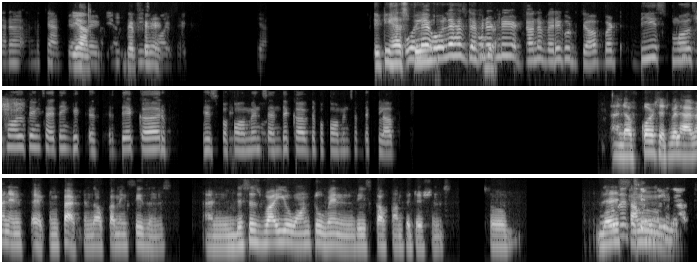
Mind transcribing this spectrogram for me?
and a, and a champion. Yeah, right? These- these definitely. small things. City has Ole, been Ole has definitely done a very good job, but these small, small things, I think, it, uh, they curb his performance and they curb the performance of the club. and of course it will have an in- uh, impact in the upcoming seasons and this is why you want to win these cup competitions so there is that's some simple math.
